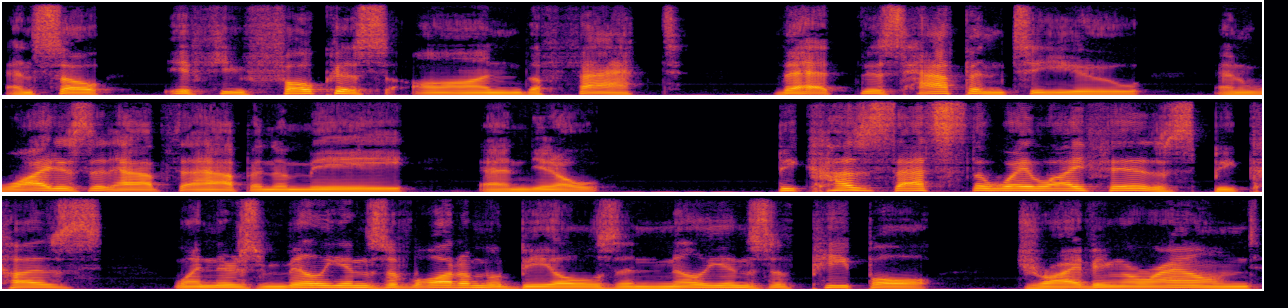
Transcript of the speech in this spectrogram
And so if you focus on the fact that this happened to you and why does it have to happen to me and you know because that's the way life is. Because when there's millions of automobiles and millions of people driving around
